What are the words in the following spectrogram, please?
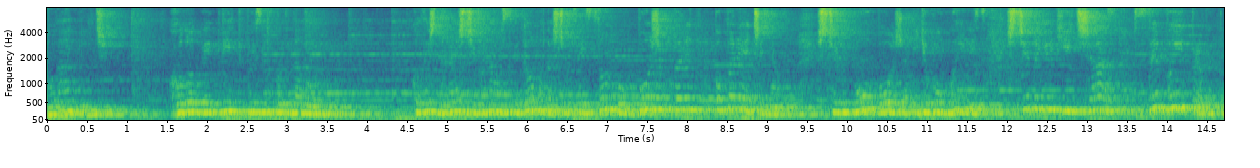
Була ніч, холодний піт виступив на лобі. Коли ж нарешті вона усвідомила, що цей сон був Божим перед- попередженням, що любов Божа і його милість ще дають їй час все виправити.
